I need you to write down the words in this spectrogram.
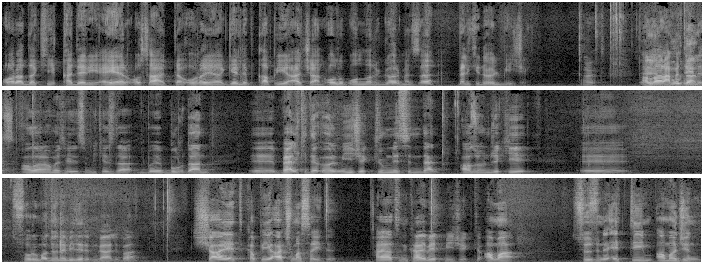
oradaki kaderi eğer o saatte oraya gelip kapıyı açan olup onları görmese belki de ölmeyecek. Evet. Allah rahmet buradan, eylesin. Allah rahmet eylesin bir kez daha. Bu- Buradan e, belki de ölmeyecek cümlesinden az önceki e, soruma dönebilirim galiba. Şayet kapıyı açmasaydı hayatını kaybetmeyecekti. Ama sözünü ettiğim amacın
